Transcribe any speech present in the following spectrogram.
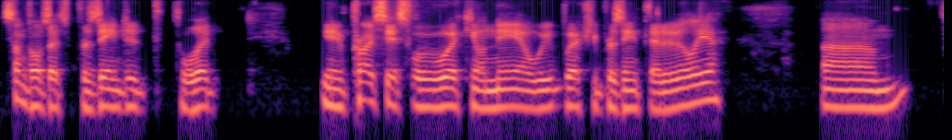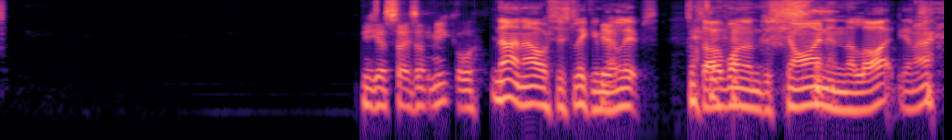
sometimes that's presented or that you know, process we're working on now. We actually present that earlier. Um, you gonna say something, Mick? Or? No, no, I was just licking yeah. my lips. So I want them to shine in the light, you know.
